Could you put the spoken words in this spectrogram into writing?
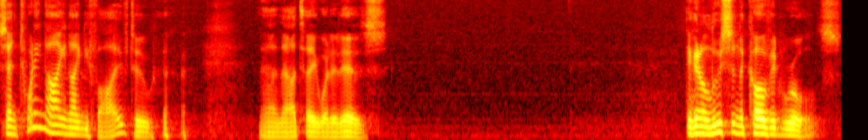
Send 29.95 to, and I'll tell you what it is. They're going to loosen the COVID rules.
